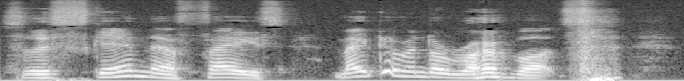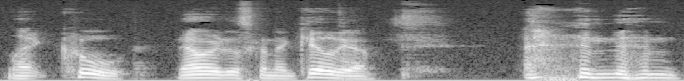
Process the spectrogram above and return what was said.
So they scan their face, make them into robots. like, cool. Now we're just gonna kill you. And then,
